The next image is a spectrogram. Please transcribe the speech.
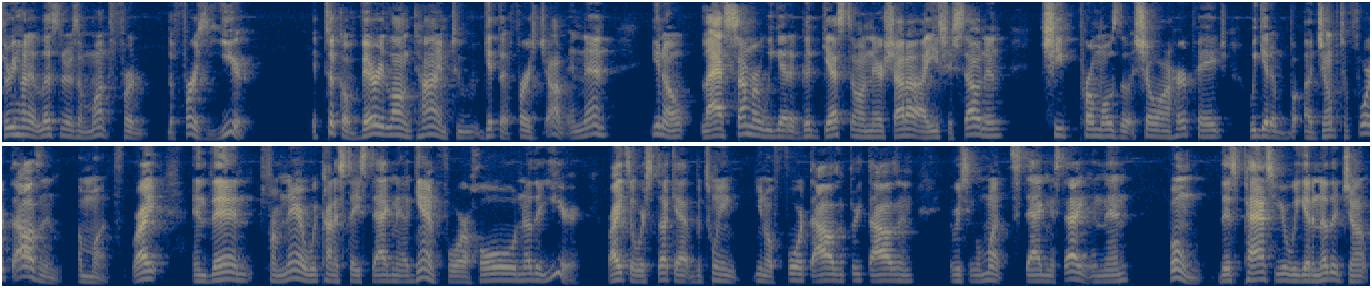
300 listeners a month for the first year it took a very long time to get the first jump and then you know last summer we get a good guest on there shout out aisha sheldon she promos the show on her page we get a, a jump to 4000 a month right and then from there we kind of stay stagnant again for a whole another year right so we're stuck at between you know 4000 3000 every single month, stagnant, stagnant, and then boom, this past year we get another jump.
